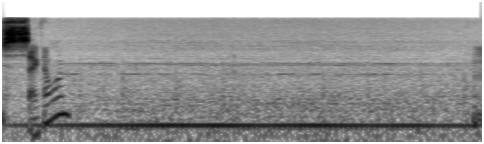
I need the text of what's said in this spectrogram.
A second one. Hmm.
